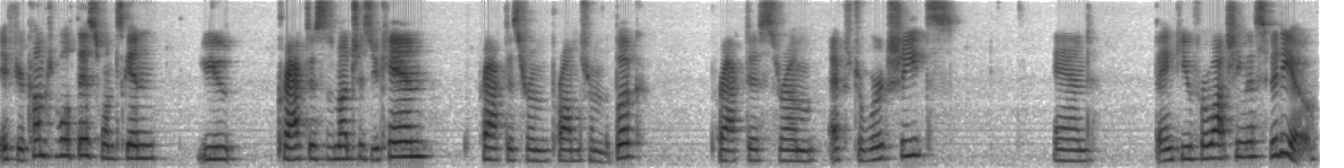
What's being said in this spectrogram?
If you're comfortable with this, once again, you practice as much as you can, practice from problems from the book, practice from extra worksheets, and thank you for watching this video.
